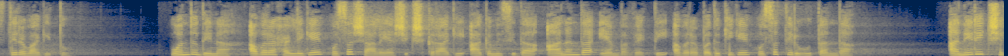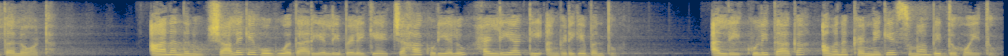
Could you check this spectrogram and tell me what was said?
ಸ್ಥಿರವಾಗಿತ್ತು. ಒಂದು ದಿನ ಅವರ ಹಳ್ಳಿಗೆ ಹೊಸ ಶಾಲೆಯ ಶಿಕ್ಷಕರಾಗಿ ಆಗಮಿಸಿದ ಆನಂದ ಎಂಬ ವ್ಯಕ್ತಿ ಅವರ ಬದುಕಿಗೆ ಹೊಸ ತಿರುವು ತಂದ. ಅನಿರೀಕ್ಷಿತ ನೋಟ್. ಆನಂದನು ಶಾಲೆಗೆ ಹೋಗುವ ದಾರಿಯಲ್ಲಿ ಬೆಳಿಗ್ಗೆ ಚಹಾ ಕುಡಿಯಲು ಹಳ್ಳಿಯ ಟೀ ಅಂಗಡಿಗೆ ಬಂತು. ಅಲ್ಲಿ ಕುಳಿತಾಗ ಅವನ ಕಣ್ಣಿಗೆ ಸುಮ ಬಿದ್ದು ಹೋಯಿತು.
